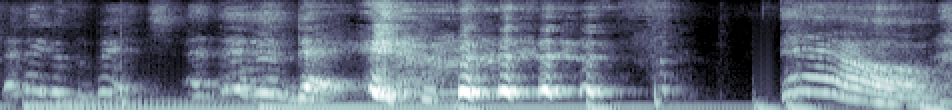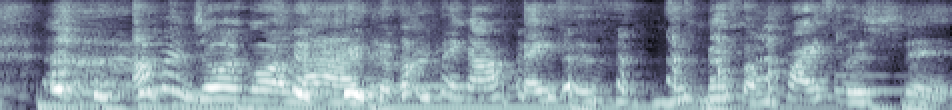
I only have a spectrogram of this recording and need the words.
That nigga's a bitch. At the end of the day. Damn. I'm enjoying going live because I think our faces just be some priceless shit.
